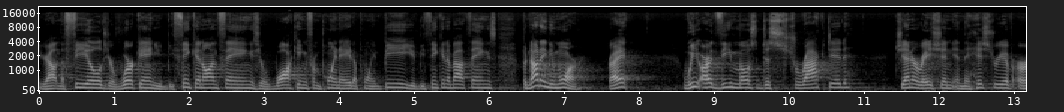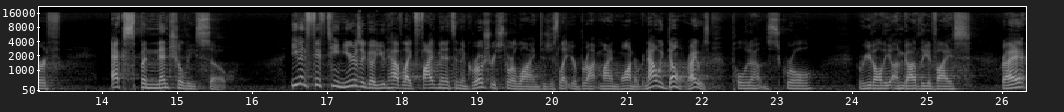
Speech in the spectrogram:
You're out in the field, you're working, you'd be thinking on things, you're walking from point A to point B, you'd be thinking about things, but not anymore, right? We are the most distracted generation in the history of Earth, exponentially so. Even 15 years ago, you'd have like five minutes in the grocery store line to just let your mind wander. But now we don't, right? We just pull it out and scroll, read all the ungodly advice, right?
